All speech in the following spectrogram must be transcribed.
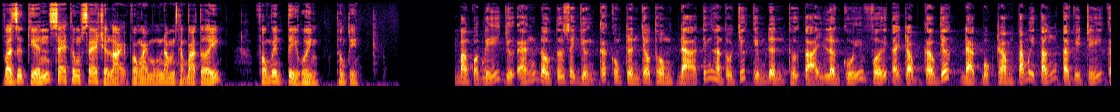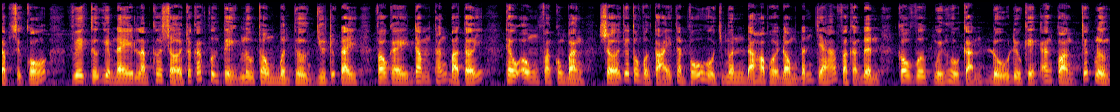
và dự kiến sẽ thông xe trở lại vào ngày 5 tháng 3 tới. Phóng viên Tỷ Huỳnh thông tin. Ban quản lý dự án đầu tư xây dựng các công trình giao thông đã tiến hành tổ chức kiểm định thử tải lần cuối với tải trọng cao nhất đạt 180 tấn tại vị trí gặp sự cố. Việc thử nghiệm này làm cơ sở cho các phương tiện lưu thông bình thường như trước đây vào ngày 5 tháng 3 tới. Theo ông Phan Công Bằng, Sở Giao thông Vận tải thành phố Hồ Chí Minh đã họp hội đồng đánh giá và khẳng định cầu vượt Nguyễn Hữu Cảnh đủ điều kiện an toàn, chất lượng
